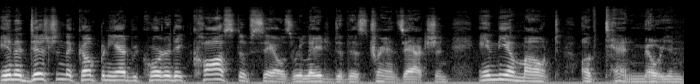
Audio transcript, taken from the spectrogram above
In addition, the company had recorded a cost of sales related to this transaction in the amount of $10 million.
